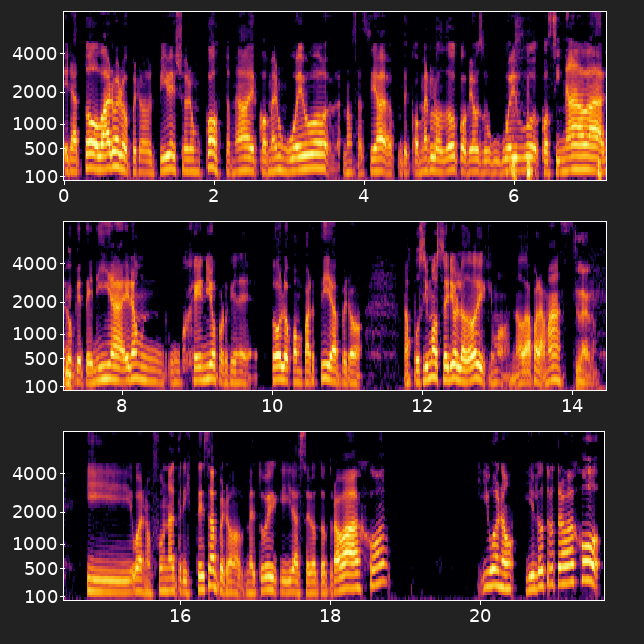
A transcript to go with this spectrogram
era todo bárbaro, pero el pibe yo era un costo, me daba de comer un huevo, nos hacía de comer los dos, comíamos un huevo, cocinaba lo que tenía, era un, un genio porque todo lo compartía, pero nos pusimos serios los dos y dijimos, no da para más. Claro. Y bueno, fue una tristeza, pero me tuve que ir a hacer otro trabajo. Y bueno, y el otro trabajo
